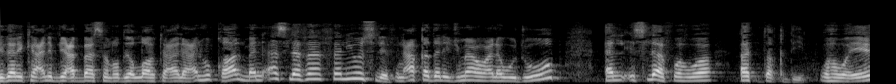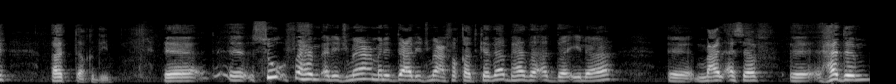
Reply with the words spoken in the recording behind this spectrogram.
لذلك عن ابن عباس رضي الله تعالى عنه قال من أسلف فليسلف. انعقد الإجماع على وجوب الإسلاف وهو التقديم. وهو إيه؟ التقديم. آه، آه، سوء فهم الإجماع من ادعى الإجماع فقد كذب. هذا أدى إلى آه، مع الأسف هدم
